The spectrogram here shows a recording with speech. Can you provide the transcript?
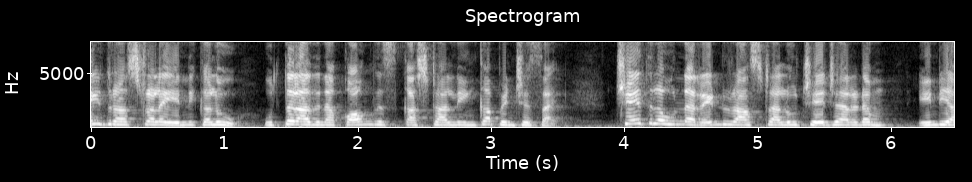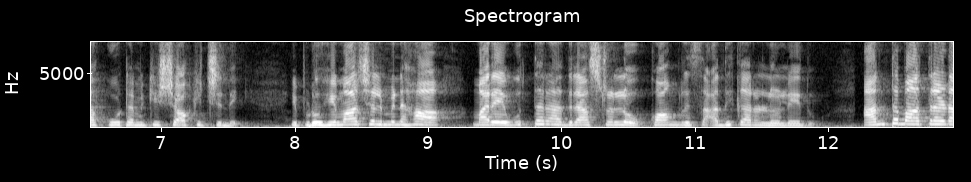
ఐదు రాష్ట్రాల ఎన్నికలు ఉత్తరాదిన కాంగ్రెస్ కష్టాల్ని ఇంకా పెంచేశాయి. చేతిలో ఉన్న రెండు రాష్ట్రాలు చేజారడం ఇండియా కూటమికి షాక్ ఇచ్చింది. ఇప్పుడు హిమాచల్ మినహా మరే ఉత్తరాది రాష్ట్రంలో కాంగ్రెస్ అధికారంలో లేదు. అంత మాత్రాన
